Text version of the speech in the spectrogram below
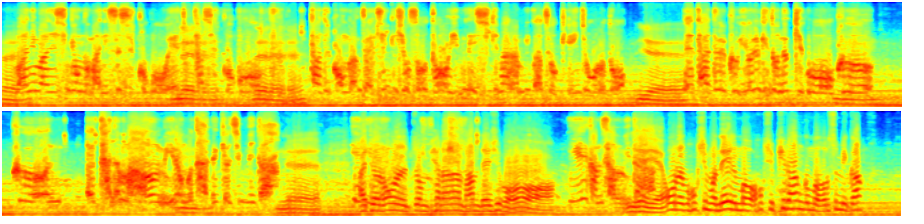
네. 많이 많이 신경도 많이 쓰실 거고 애도 네네. 타실 거고 네네 다들 건강 잘 챙기셔서 더 힘내시기 바랍니다. 저 개인적으로도 예 네, 다들 그 열기도 느끼고 음. 그, 그 애타는 마음 이런 거 음. 다 느껴집니다. 네. 예, 하여튼 예. 오늘 좀 편안한 밤 되시고 예, 감사합니다. 예예 오늘 혹시 뭐 내일 뭐 혹시 필요한 거 뭐 없습니까?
